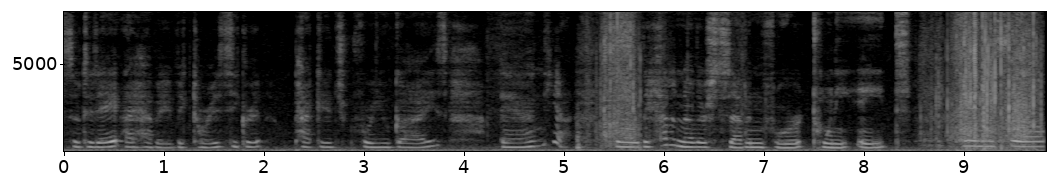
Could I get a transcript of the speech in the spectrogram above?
so today I have a Victoria's Secret package for you guys, and yeah, so they had another 7 for 28 panel sale,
